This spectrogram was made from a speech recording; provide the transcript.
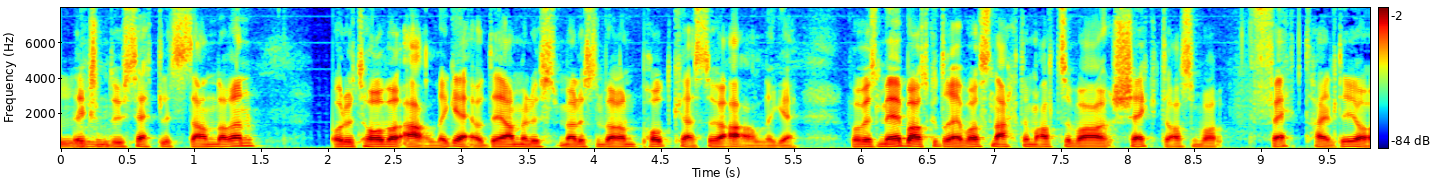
Mm. Liksom, du setter litt standarden, og du tør å være ærlig. Og det har vi lyst, vi har lyst til å være en podkast som er ærlige. For hvis vi bare skulle drevet og snakket om alt som var kjekt og alt som var fett hele tida,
